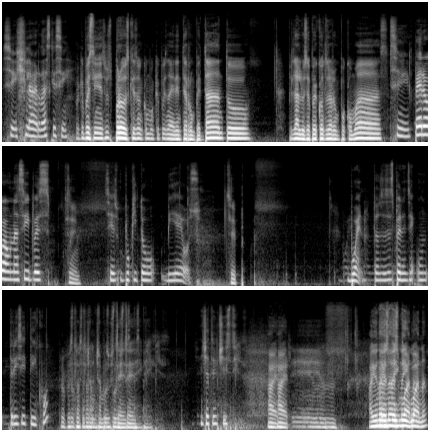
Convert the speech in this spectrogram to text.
Sí, la verdad es que sí. Porque pues tiene sus pros que son como que pues nadie te interrumpe tanto. Pues la luz se puede controlar un poco más. Sí, pero aún así, pues Sí, sí es un poquito videoso. sí. Bueno, entonces espérense un tricitico. Pero pues trasnochamos por ustedes, babies. Échate un chiste. A ver, a ver. em, hay una vez una iguana.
